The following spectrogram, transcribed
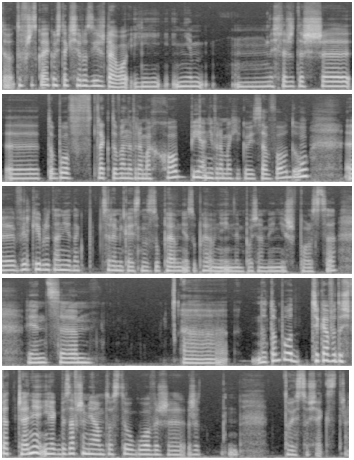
To, to wszystko jakoś tak się rozjeżdżało i, nie, myślę, że też e, to było traktowane w ramach hobby, a nie w ramach jakiegoś zawodu. E, w Wielkiej Brytanii jednak ceramika jest na zupełnie, zupełnie innym poziomie niż w Polsce, więc e, no to było ciekawe doświadczenie i jakby zawsze miałam to z tyłu głowy, że, że to jest coś ekstra.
